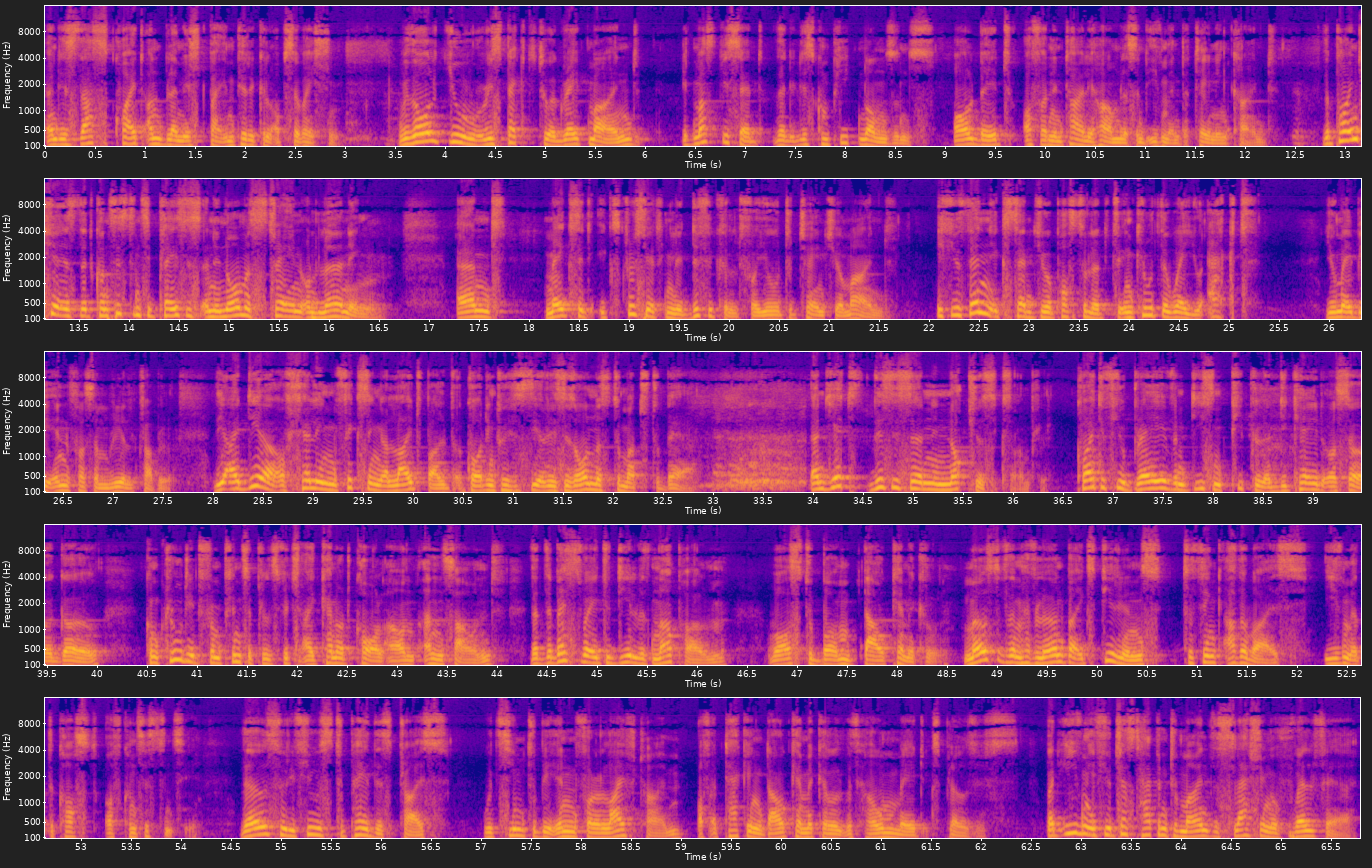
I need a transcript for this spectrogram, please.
and is thus quite unblemished by empirical observation. With all due respect to a great mind, it must be said that it is complete nonsense, albeit of an entirely harmless and even entertaining kind. The point here is that consistency places an enormous strain on learning and makes it excruciatingly difficult for you to change your mind. If you then extend your postulate to include the way you act, you may be in for some real trouble. The idea of Schelling fixing a light bulb, according to his theories, is almost too much to bear. And yet, this is an innocuous example. Quite a few brave and decent people a decade or so ago concluded from principles which I cannot call un- unsound that the best way to deal with napalm was to bomb Dow Chemical. Most of them have learned by experience to think otherwise, even at the cost of consistency. Those who refuse to pay this price would seem to be in for a lifetime of attacking Dow Chemical with homemade explosives. But even if you just happen to mind the slashing of welfare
